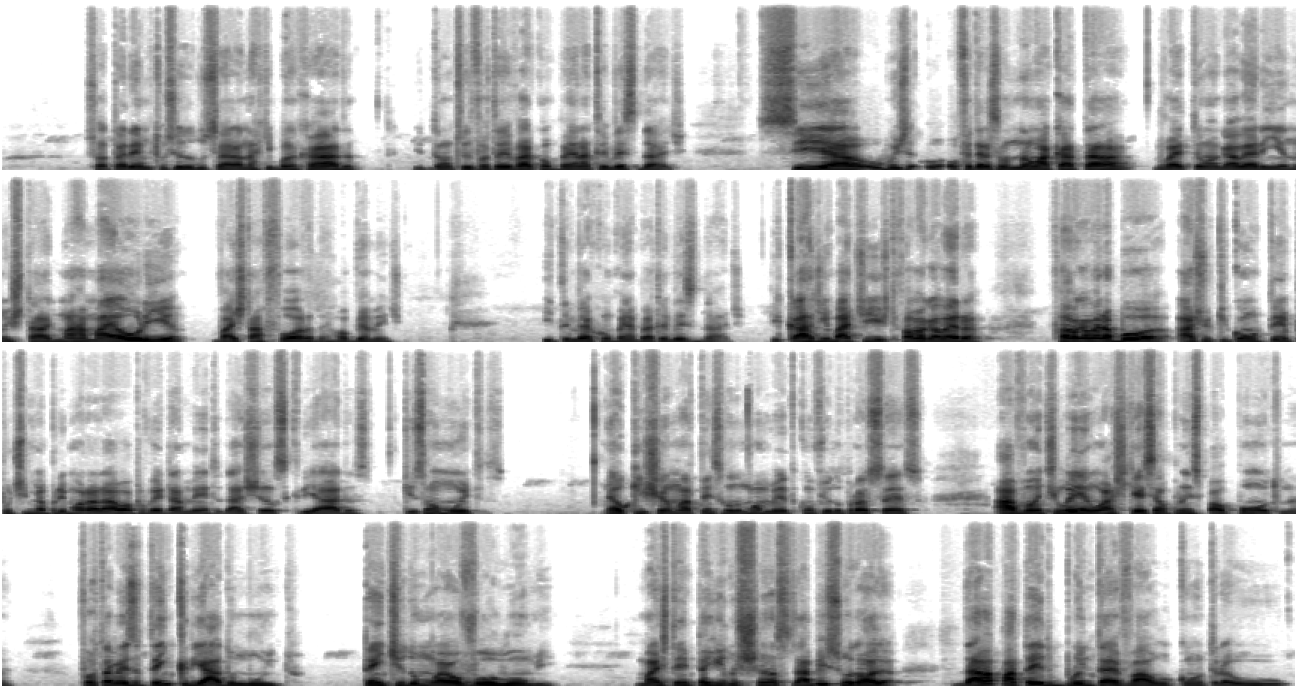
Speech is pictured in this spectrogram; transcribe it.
só teremos torcedor do Ceará na arquibancada. Então, o torcedor Fortaleza vai acompanhar na TV Cidade. Se a, a federação não acatar, vai ter uma galerinha no estádio, mas a maioria vai estar fora, né? Obviamente. E também vai acompanhar pela TV Cidade. Ricardinho Batista, fala galera. Fala, galera boa. Acho que com o tempo o time aprimorará o aproveitamento das chances criadas, que são muitas. É o que chama a atenção no momento, confio no processo. Avante, Leão. Acho que esse é o principal ponto, né? Fortaleza tem criado muito, tem tido um maior volume, mas tem perdido chances absurdas. Olha, dava para ter ido pro intervalo contra o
